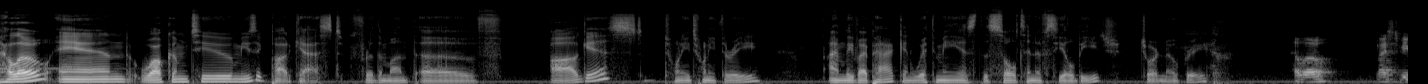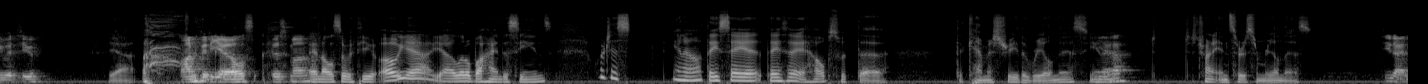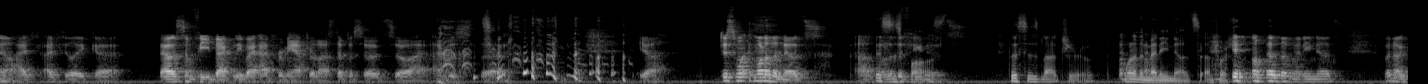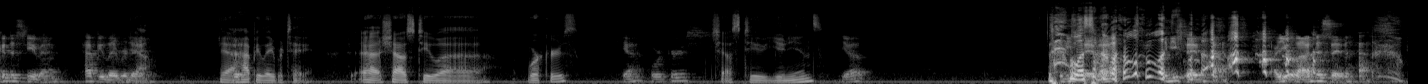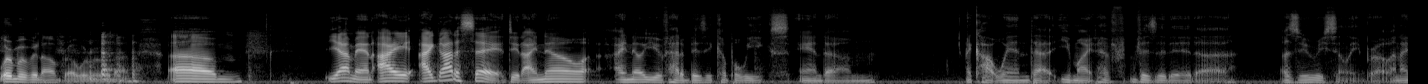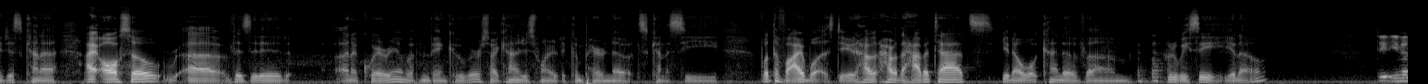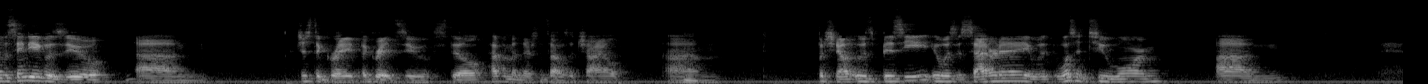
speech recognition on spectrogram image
hello and welcome to Music Podcast for the month of August 2023. I'm Levi Pack, and with me is the Sultan of Seal Beach, Jordan Opry. Hello, nice to be with you Yeah. on video also, this month. and also with you. Oh yeah, yeah, a little behind the scenes. We're just, you know, they say it. They say it helps with the, the chemistry, the realness. You know, Yeah. Just trying to insert some realness. Dude, I know. I, I feel like uh, that was some feedback Levi had for me after last episode. So I, I'm just, uh, yeah, just one, one of the notes. Uh, This one of is the few false. notes. This is not true. One of the many notes, Yeah, unfortunately. one of the many notes. But no, good to see you, man. Happy Labor Day. Yeah. Yeah. Cool. Happy Labor Day. Uh, shouts to uh, workers. Yeah, workers. Shouts to unions. Yep. Can you say that? Can you say that? Are you allowed to say that? We're moving on, bro. We're moving on. Um, yeah, man. I I gotta say, dude. I know I know you've had a busy couple weeks, and um, I caught wind that you might have visited uh, a zoo recently, bro. And I just kind of I also uh, visited an aquarium up in Vancouver, so I kind of just wanted to compare notes, kind of see what the vibe was, dude. How how are the habitats? You know, what kind of um, who do we see? You know. Dude, you know the San Diego Zoo, um, just a great a great zoo. Still haven't been there since I was a child. Um, But you know it was busy. It was a Saturday. It, was, it wasn't too warm. Um,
